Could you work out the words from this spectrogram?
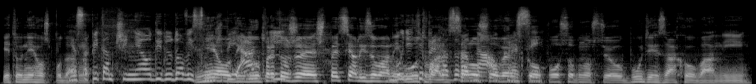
je to nehospodárne. Ja sa pýtam, či neodídu do vyslužby. Neodídu, pretože špecializovaný útvar s celoslovenskou pôsobnosťou bude zachovaný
